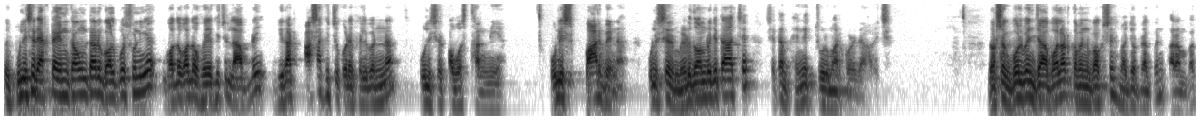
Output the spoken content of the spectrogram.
ওই পুলিশের একটা এনকাউন্টার গল্প শুনিয়ে গদগদ হয়ে কিছু লাভ নেই। বিরাট আশা কিছু করে ফেলবেন না পুলিশের অবস্থান নিয়ে। পুলিশ পারবে না। পুলিশের মেরুদণ্ড যেটা আছে, সেটা ভেঙে চুরমার করে দেওয়া হয়েছে। দর্শক বলবেন যা বলার কমেন্ট বক্সে নজর রাখবেন আরামবাগ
